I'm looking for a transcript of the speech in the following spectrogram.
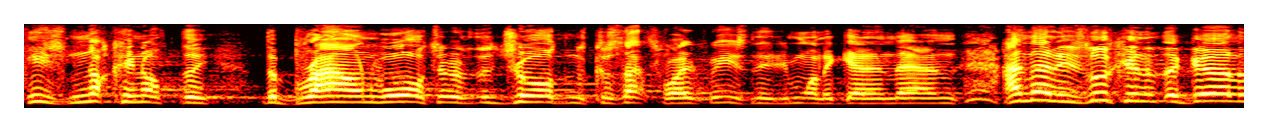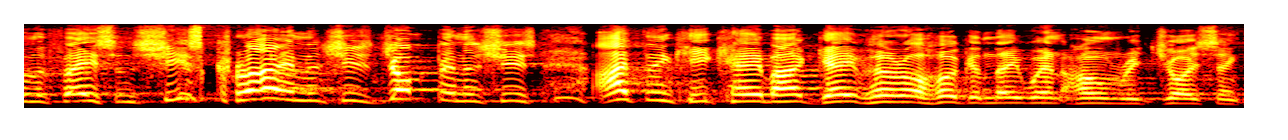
he's knocking off the, the brown water of the Jordan because that's why reason he didn't want to get in there. And, and then he's looking at the girl in the face and she's crying and she's jumping and she's, I think he came out, gave her a hug, and they went home rejoicing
